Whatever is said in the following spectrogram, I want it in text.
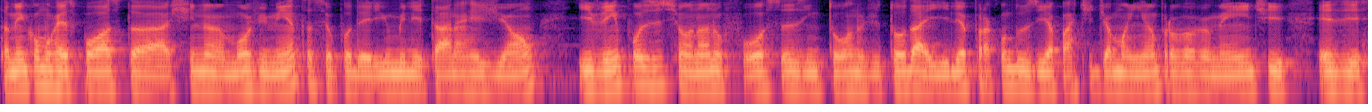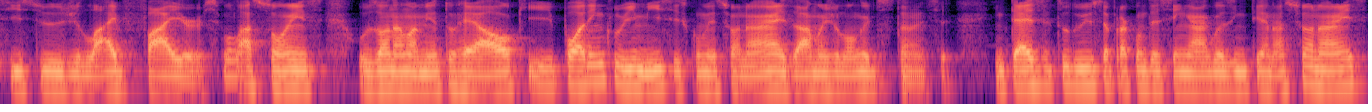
Também, como resposta, a China movimenta seu poderio militar na região e vem posicionando forças em torno de toda a ilha para conduzir a partir de amanhã, provavelmente, exercícios de live fire, simulações usando armamento real que podem incluir mísseis convencionais, armas de longa distância. Em tese, tudo isso é para acontecer em águas internacionais,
